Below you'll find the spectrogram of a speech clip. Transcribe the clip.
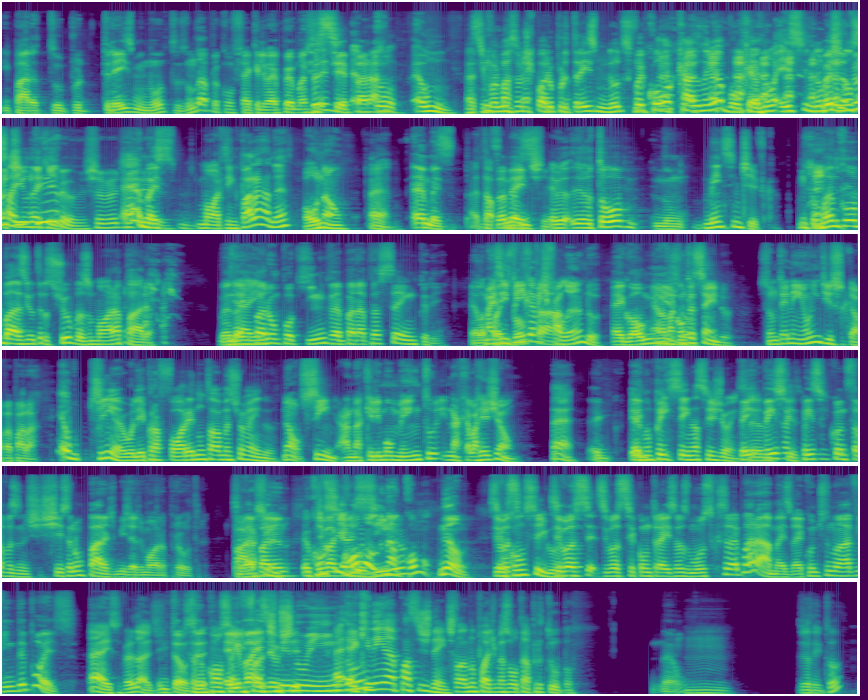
e para tu por três minutos, não dá pra confiar que ele vai permanecer parado. É um. Essa informação de que parou por três minutos foi colocada na minha boca. Não- esse número não saiu daqui. inteiro, choveu o dia É, inteiro. mas uma hora tem que parar, né? Ou não. É. É, mas Tá, exatamente. mas eu, eu tô Não, mente científica. Tomando como base outras chuvas, uma hora para. mas E aí, aí? parou um pouquinho vai parar pra sempre. Ela mas empiricamente voltar. falando, É igual mijo. ela tá acontecendo. Você não tem nenhum indício que ela vai parar. Eu tinha, eu olhei pra fora e não tava mais chovendo. Não, sim, naquele momento e naquela região. É. É- Eu não pensei nas regiões. Eu pensa, pensa que quando você tá fazendo xixi, você não para de mijar de uma hora pra outra. Você Para vai sim. parando Eu consigo. Como? Não, como? Não, se eu você, consigo. se, você, se você contrair seus músculos, você vai parar, mas vai continuar vindo depois. É, isso é verdade. Então, você não você- consegue ele vai fazer o xixi- diminuindo. É, é que nem a pasta de dente, ela não pode mais voltar pro tubo. Não. Hum. Você já tentou?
